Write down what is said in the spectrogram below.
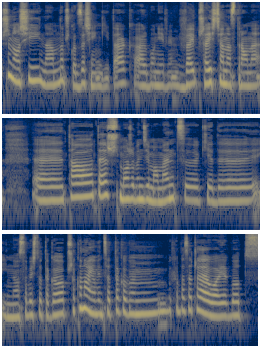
przynosi nam na przykład zasięgi, tak? albo nie wiem, przejścia na stronę, e, to też może będzie moment, e, kiedy inne osoby się do tego przekonają, więc od tego bym chyba zaczęła, jakby od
